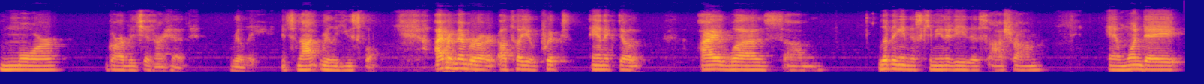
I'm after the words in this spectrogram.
more garbage in our head, really. It's not really useful. I remember, I'll tell you a quick anecdote. I was um, living in this community, this ashram, and one day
